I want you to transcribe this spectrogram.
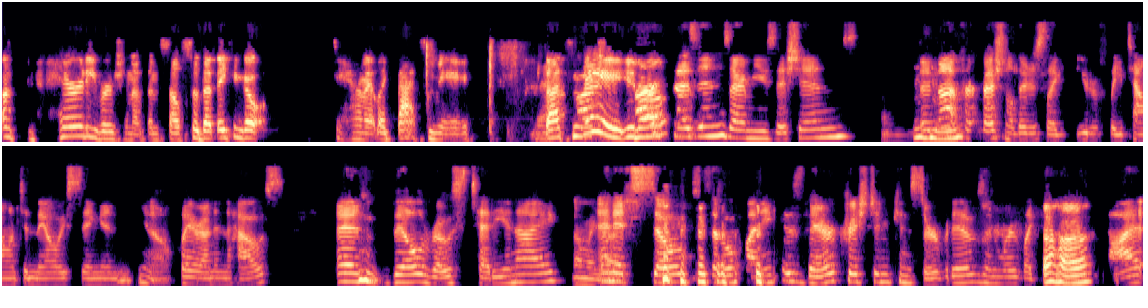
a parody version of themselves so that they can go, damn it, like, that's me. That's me, you know? Our cousins are musicians. They're Mhm. not professional. They're just like beautifully talented. And they always sing and you know play around in the house. And they'll roast Teddy and I, Oh my gosh. and it's so so funny because they're Christian conservatives and we're like Uh huh. not.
